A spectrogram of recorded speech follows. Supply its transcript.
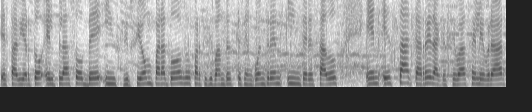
está abierto el plazo de inscripción para todos los participantes que se encuentren interesados en esta carrera que se va a celebrar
